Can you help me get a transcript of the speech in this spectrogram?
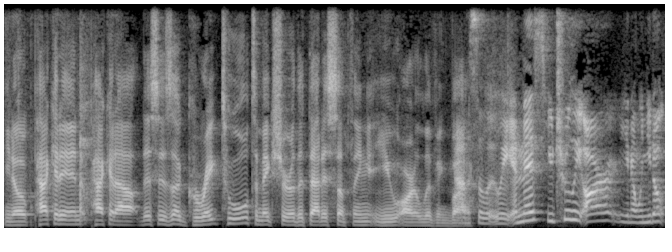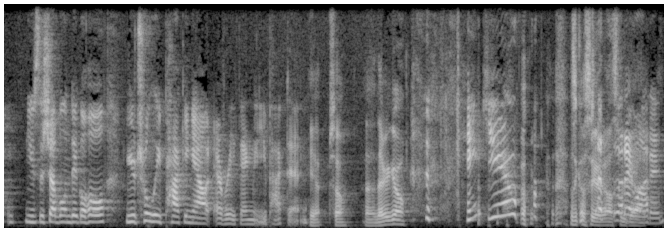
you know pack it in, pack it out. This is a great tool to make sure that that is something you are living by. Absolutely. And this, you truly are, you know, when you don't use the shovel and dig a hole, you're truly packing out everything that you packed in. Yep. So uh, there you go. Thank you. Let's go see what else That's what we I got. wanted.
